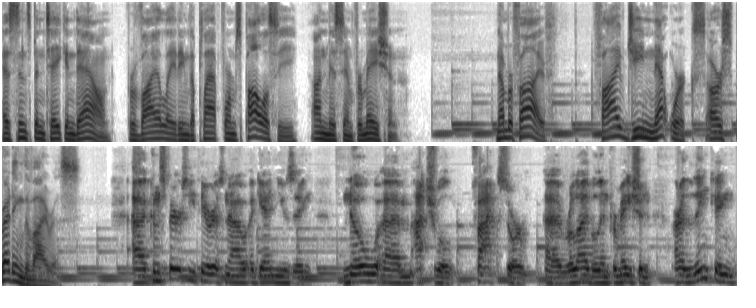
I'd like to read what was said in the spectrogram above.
has since been taken down for violating the platform's policy on misinformation. Number five, 5G networks are spreading the virus. Uh, conspiracy theorists now, again using no um, actual facts or uh, reliable information, are linking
